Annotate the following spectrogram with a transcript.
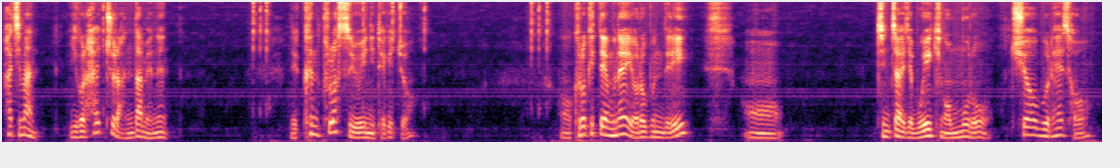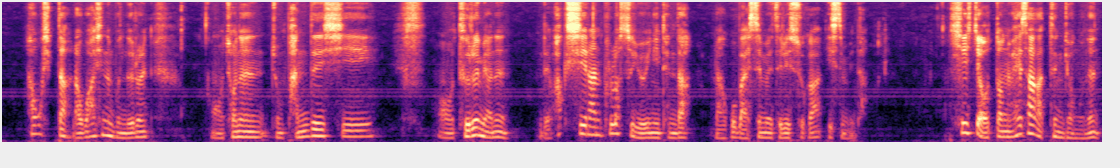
하지만 이걸 할 줄 안다면은 큰 플러스 요인이 되겠죠. 어, 그렇기 때문에 여러분들이 어, 진짜 이제 모이킹 업무로 취업을 해서 하고 싶다라고 하시는 분들은 어, 저는 좀 반드시 어, 들으면은 네, 확실한 플러스 요인이 된다라고 말씀을 드릴 수가 있습니다. 실제 어떤 회사 같은 경우는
